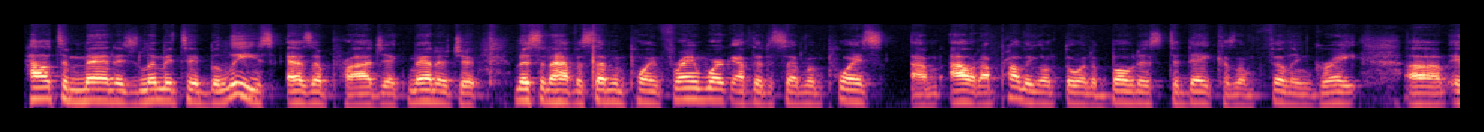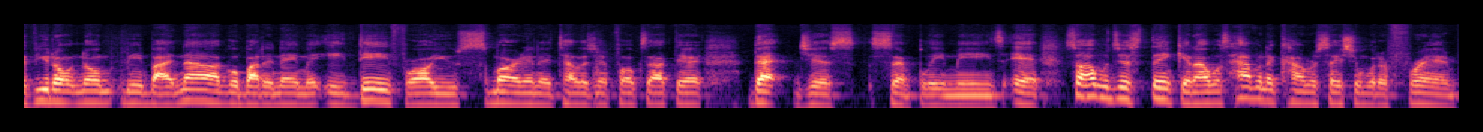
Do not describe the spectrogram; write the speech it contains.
how to manage limited beliefs as a project manager. Listen, I have a seven point framework. After the seven points, I'm out. I'm probably going to throw in a bonus today because I'm feeling great. Um, if you don't know me by now, I go by the name of ED. For all you smart and intelligent folks out there, that just simply means it. So I was just thinking, I was having a conversation with a friend,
